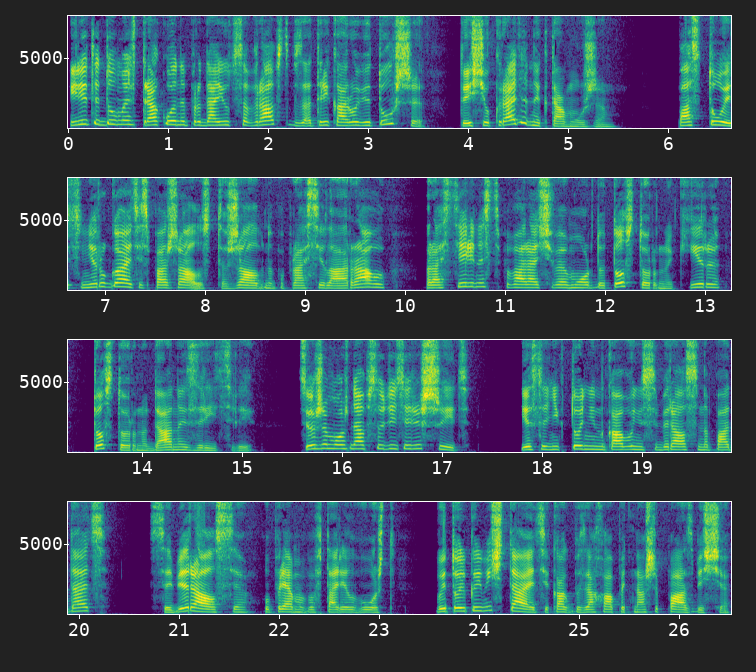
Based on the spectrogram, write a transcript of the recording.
Или ты думаешь, драконы продаются в рабство за три коровьи туши, да еще краденые к тому же? Постойте, не ругайтесь, пожалуйста, жалобно попросила Арау, в растерянности поворачивая морду то в сторону Киры, то в сторону Даны и зрителей. Все же можно обсудить и решить. Если никто ни на кого не собирался нападать, собирался, упрямо повторил вождь. Вы только и мечтаете, как бы захапать наше пастбище,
